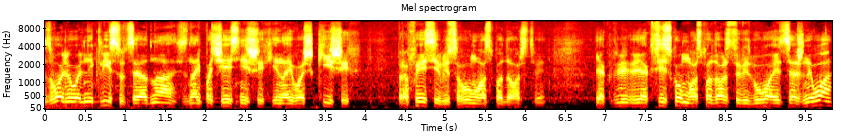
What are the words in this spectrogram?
Звалювальник лісу це одна з найпочесніших і найважкіших професій в лісовому господарстві. Як, як в сільському господарстві відбуваються жнива,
